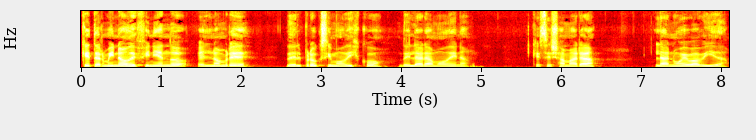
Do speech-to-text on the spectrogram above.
que terminó definiendo el nombre del próximo disco de Lara Modena, que se llamará La Nueva Vida.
